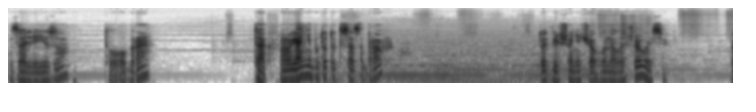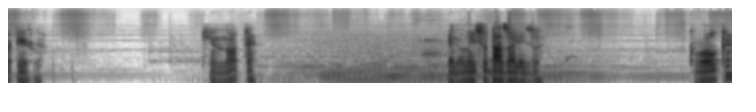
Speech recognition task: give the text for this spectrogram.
Залізо. Добре. Так, ну я нібито тут все забрав. Тут більше нічого не лишилося. Побігли. Єноти. Блін, вони і сюди залізли. Кволки.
